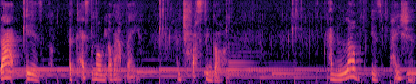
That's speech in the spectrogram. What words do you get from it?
That is a testimony of our faith and trusting God. And love is patient.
